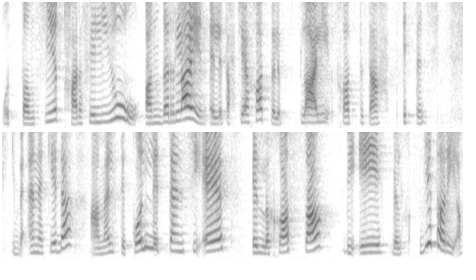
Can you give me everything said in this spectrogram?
والتنسيق حرف ال U underline اللي تحتيها خط اللي بيطلع لي خط تحت التنسيق. يبقى أنا كده عملت كل التنسيقات اللي خاصة بإيه؟ بالخ... دي طريقة.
